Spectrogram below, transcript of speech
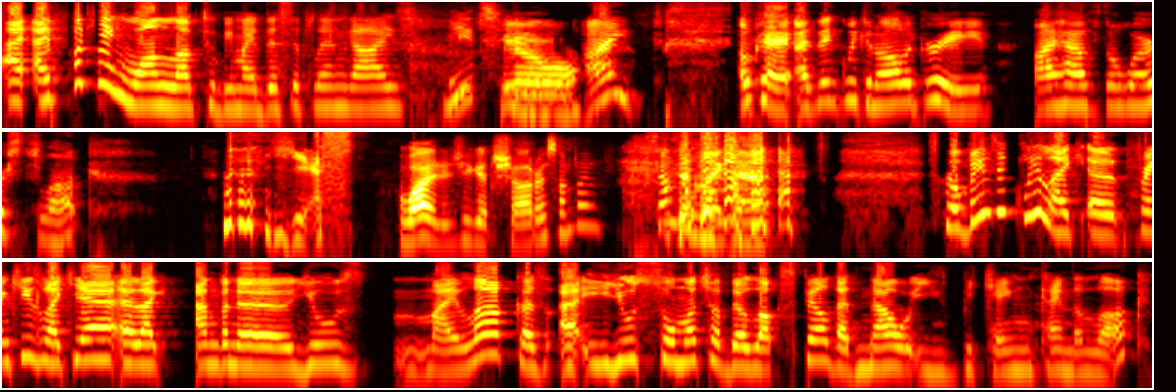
I, I fucking want luck to be my discipline, guys. Me too. too. I. Okay, I think we can all agree. I have the worst luck. yes. Why did you get shot or something? Something like that. so basically, like uh, Frankie's like, yeah, uh, like I'm gonna use my luck because I used so much of the luck spell that now it became kind of luck.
